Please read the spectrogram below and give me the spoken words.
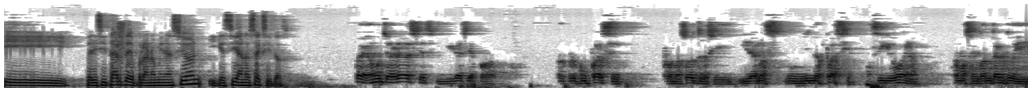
y felicitarte por la nominación y que sigan los éxitos. Bueno, muchas gracias y gracias por, preocuparse por nosotros y, darnos un lindo espacio. Así que bueno, estamos en contacto y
